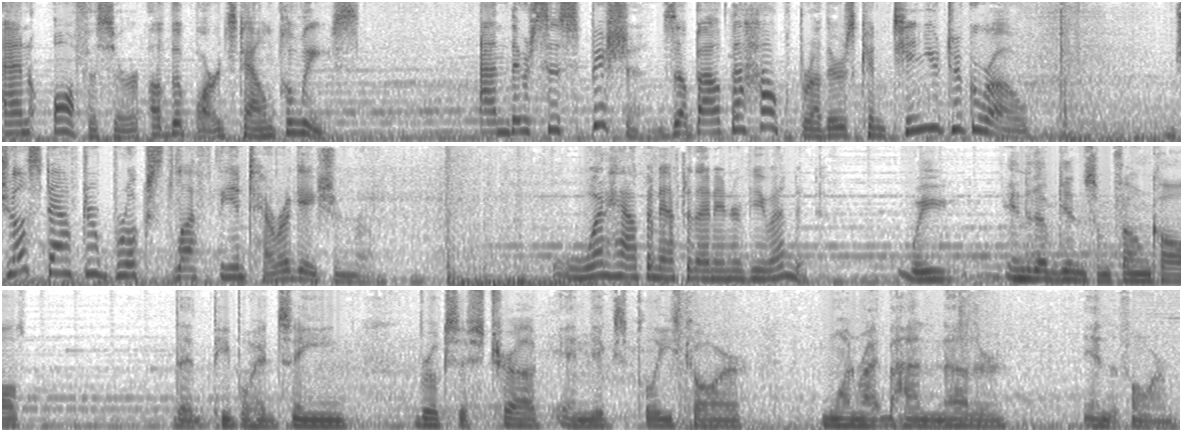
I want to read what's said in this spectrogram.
an officer of the Bardstown Police. And their suspicions about the Houck brothers continued to grow just after Brooks left the interrogation room. What happened after that interview ended? We ended up getting some phone calls that people had seen Brooks's truck and Nick's police car, one right behind another, in the farm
